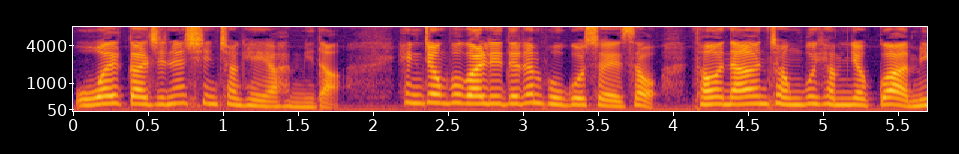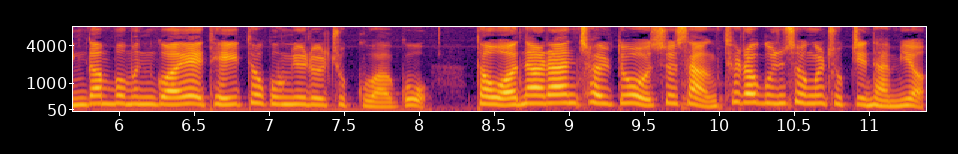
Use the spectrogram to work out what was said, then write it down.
5월까지는 신청해야 합니다. 행정부 관리들은 보고서에서 더 나은 정부 협력과 민간 부문과의 데이터 공유를 촉구하고 더 원활한 철도, 수상, 트럭 운송을 촉진하며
